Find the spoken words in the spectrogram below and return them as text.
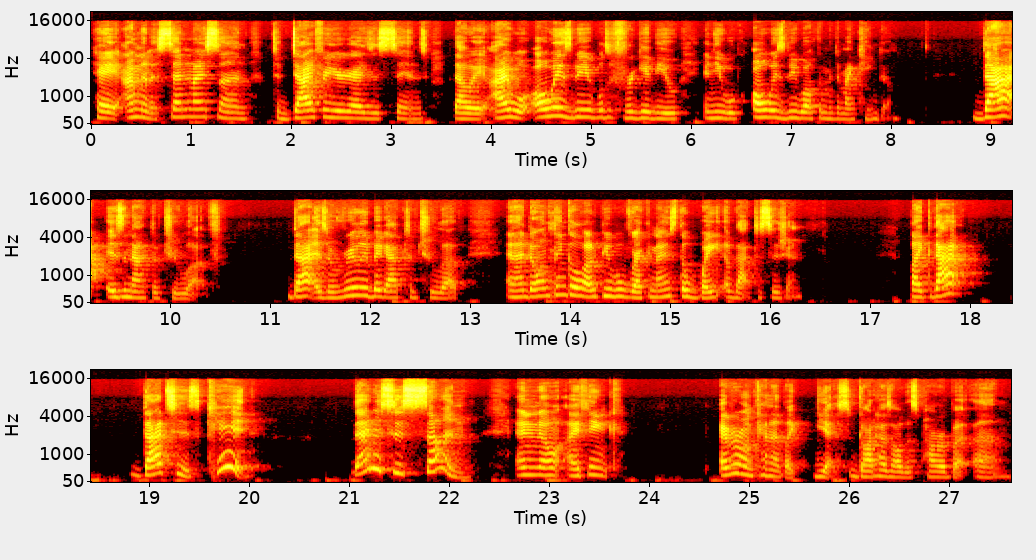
hey i'm going to send my son to die for your guys' sins that way i will always be able to forgive you and you will always be welcome into my kingdom that is an act of true love that is a really big act of true love. And I don't think a lot of people recognize the weight of that decision. Like that, that's his kid. That is his son. And you know, I think everyone kind of like, yes, God has all this power, but um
